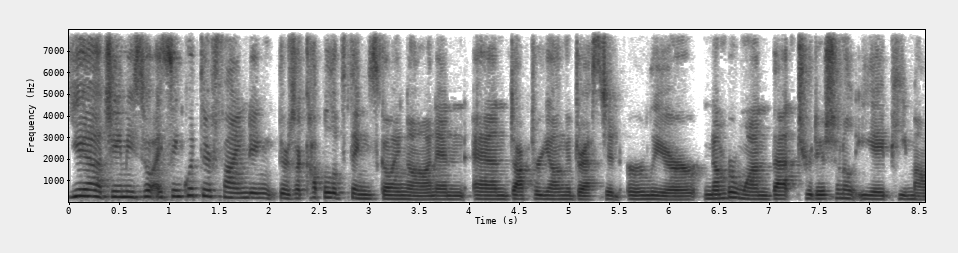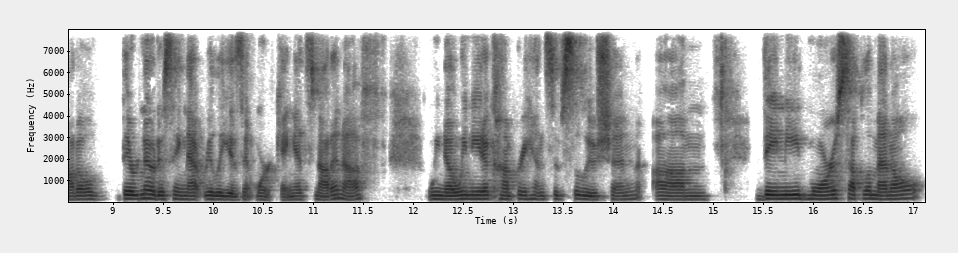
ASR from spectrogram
Yeah, Jamie. So I think what they're finding, there's a couple of things going on, and and Dr. Young addressed it earlier. Number one, that traditional EAP model, they're noticing that really isn't working. It's not enough. We know we need a comprehensive solution. Um, they need more supplemental,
